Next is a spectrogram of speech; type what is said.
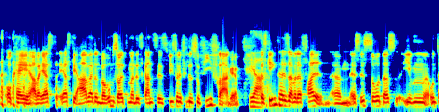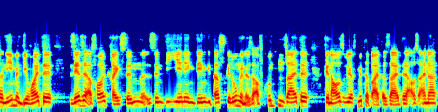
okay, aber erst, erst die Arbeit und warum sollte man das Ganze, ist wie so eine Philosophiefrage. Ja. Das Gegenteil ist aber der Fall. Ähm, es ist so, dass eben Unternehmen, die heute sehr, sehr erfolgreich sind, sind diejenigen, denen das gelungen ist. Auf Kundenseite genauso wie auf Mitarbeiterseite aus einer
